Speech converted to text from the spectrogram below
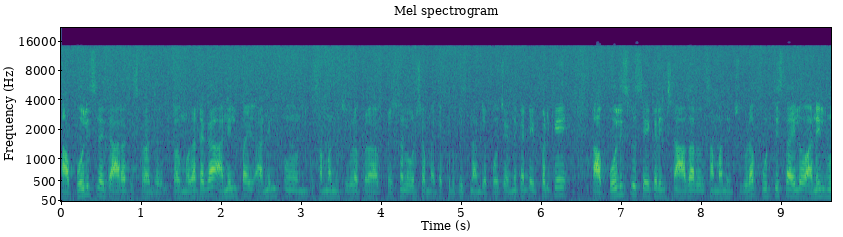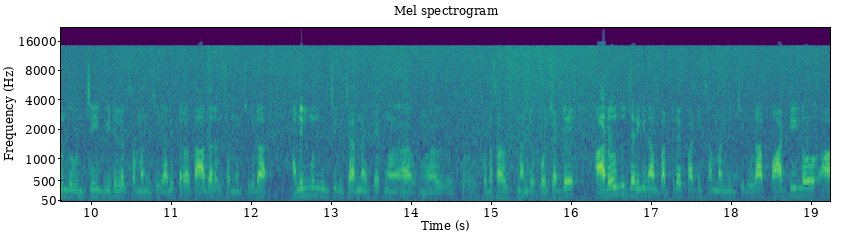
ఆ పోలీసులు అయితే ఆరా తీసుకోవడం జరిగింది సో మొదటగా అనిల్పై అనిల్ సంబంధించి కూడా ప్ర- ప్రశ్నల వర్షం అయితే కురిపిస్తుందని చెప్పవచ్చు ఎందుకంటే ఇప్పటికే ఆ పోలీసులు సేకరించిన ఆధారాలకు సంబంధించి కూడా పూర్తి స్థాయిలో అనిల్ ముందు ఉంచి వీడియోలకు సంబంధించి కానీ తర్వాత ఆధారాలకు సంబంధించి కూడా అనిల్ ముందు నుంచి విచారణ అయితే కొనసాగుతుందని చెప్పవచ్చు అంటే ఆ రోజు జరిగిన బర్త్డే పార్టీకి సంబంధించి కూడా పార్టీలో ఆ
